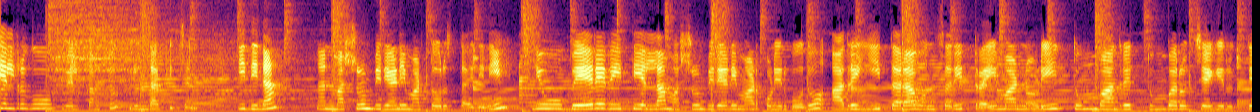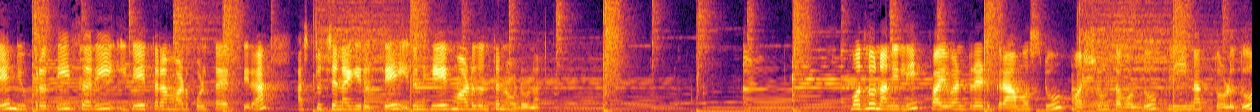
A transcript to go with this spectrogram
ಹಾಯ್ ಎಲ್ರಿಗೂ ವೆಲ್ಕಮ್ ಟು ಬೃಂದಾ ಕಿಚನ್. ಈ ದಿನ ನಾನು ಮಶ್ರೂಮ್ ಬಿರಿಯಾನಿ ಮಾಡಿ ತೋರಿಸ್ತಾ ಇದ್ದೀನಿ. ನೀವು ಬೇರೆ ರೀತಿಯೆಲ್ಲ ಮಶ್ರೂಮ್ ಬಿರಿಯಾನಿ ಮಾಡ್ಕೊಂಡಿರ್ಬೋದು. ಆದರೆ ಈ ಥರ ಒಂದ್ಸರಿ ಟ್ರೈ ಮಾಡಿ ನೋಡಿ. ತುಂಬ ಅಂದರೆ ತುಂಬ ರುಚಿಯಾಗಿರುತ್ತೆ. ನೀವು ಪ್ರತಿ ಸರಿ ಇದೇ ಥರ ಮಾಡ್ಕೊಳ್ತಾ ಇರ್ತೀರಾ. ಅಷ್ಟು ಚೆನ್ನಾಗಿರುತ್ತೆ. ಇದನ್ನು ಹೇಗೆ ಮಾಡೋದು ಅಂತ ನೋಡೋಣ. ಮೊದಲು ನಾನಿಲ್ಲಿ ಫೈವ್ ಹಂಡ್ರೆಡ್ ಗ್ರಾಮಷ್ಟು ಮಶ್ರೂಮ್ ತಗೊಂಡು ಕ್ಲೀನಾಗಿ ತೊಳೆದು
